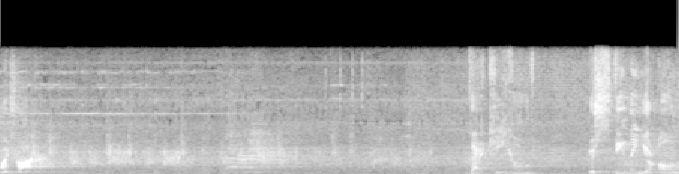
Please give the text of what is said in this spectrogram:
Which locker? You got a key code? You're stealing your own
